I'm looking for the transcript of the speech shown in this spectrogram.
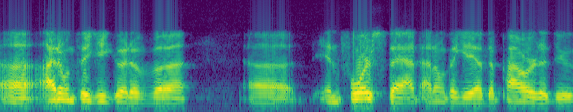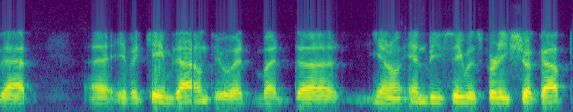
Uh, I don't think he could have uh, uh, enforced that. I don't think he had the power to do that uh, if it came down to it. But uh, you know, NBC was pretty shook up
